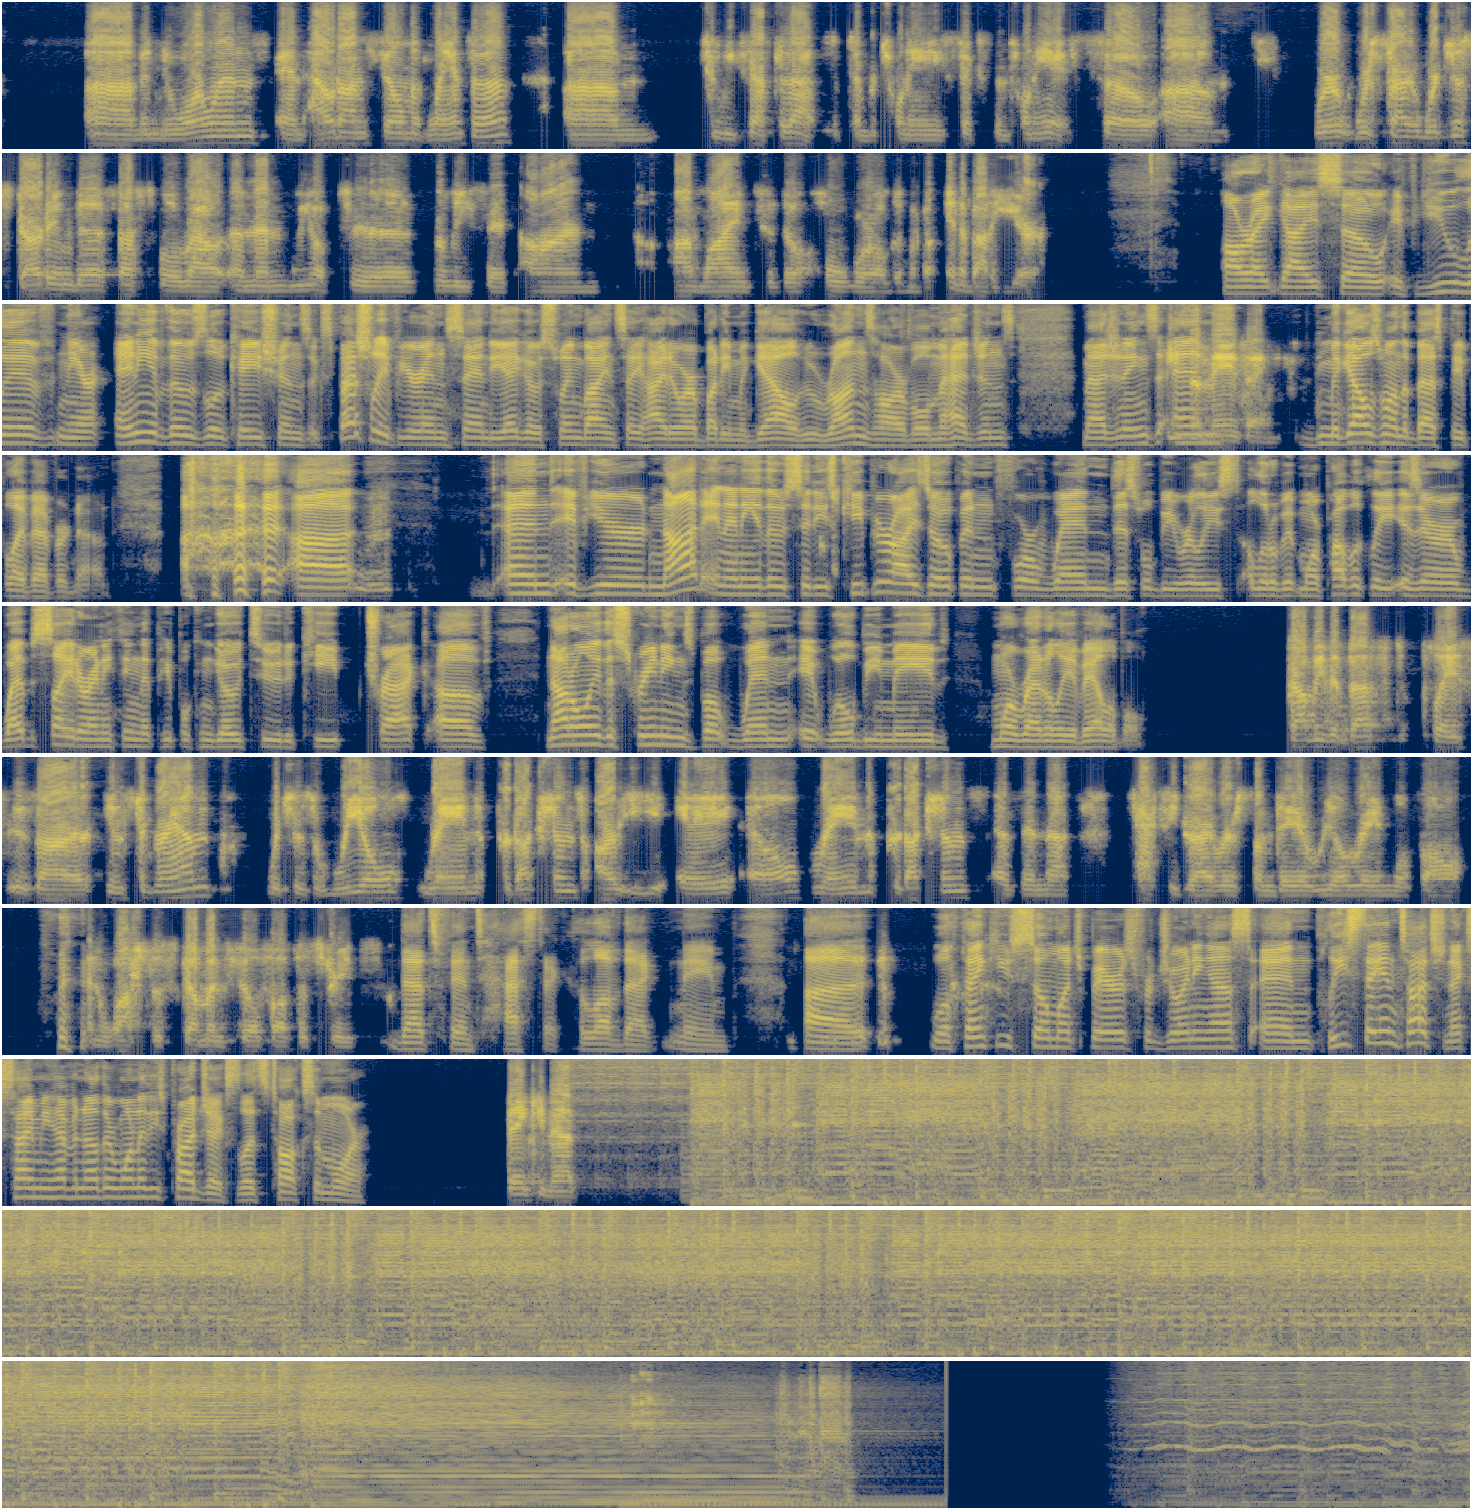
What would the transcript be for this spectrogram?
um, in New Orleans and Out on Film Atlanta. Um, two weeks after that, September 26th and 28th. So um, we're we're start we're just starting the festival route, and then we hope to release it on online to the whole world in about, in about a year. All right, guys. So if you live near any of those locations, especially if you're in San Diego, swing by and say hi to our buddy Miguel, who runs Horrible Imagines, Imaginings. He's and amazing. Miguel's one of the best people I've ever known. uh, mm-hmm and if you're not in any of those cities, keep your eyes open for when this will be released a little bit more publicly. Is there a website or anything that people can go to to keep track of not only the screenings, but when it will be made more readily available? Probably the best place is our Instagram, which is Real Rain Productions, R E A L Rain Productions, as in uh, taxi drivers. Someday a real rain will fall. and wash the scum and filth off the streets. That's fantastic. I love that name. Uh, well, thank you so much, Bears, for joining us. And please stay in touch. Next time you have another one of these projects, let's talk some more. Thank you, Matt.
